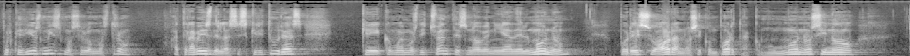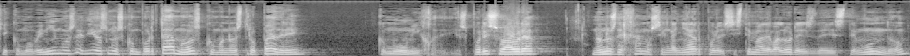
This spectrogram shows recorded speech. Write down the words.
porque Dios mismo se lo mostró a través de las escrituras, que como hemos dicho antes no venía del mono, por eso ahora no se comporta como un mono, sino que como venimos de Dios nos comportamos como nuestro Padre como un hijo de Dios. Por eso ahora no nos dejamos engañar por el sistema de valores de este mundo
